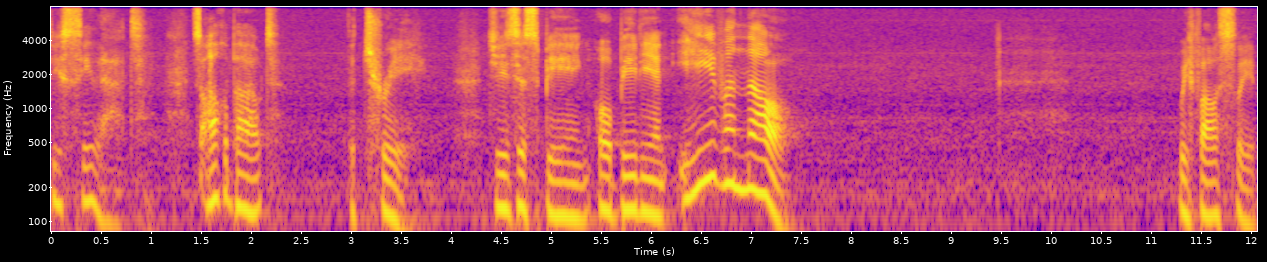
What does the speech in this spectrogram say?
Do you see that? It's all about the tree. Jesus being obedient, even though we fall asleep.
